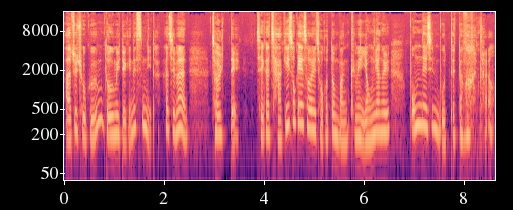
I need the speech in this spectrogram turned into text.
아주 조금 도움이 되긴 했습니다. 하지만 절대 제가 자기소개서에 적었던 만큼의 역량을 뽐내진 못했던 것 같아요.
